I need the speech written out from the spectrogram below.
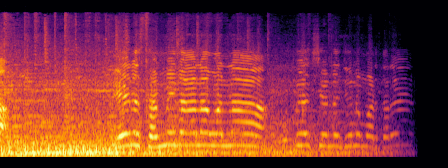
ಏನು ಸಂವಿಧಾನವನ್ನು ಉಪಯೋಗಿಸಿಕೊಂಡು ಜೀವನ ಮಾಡ್ತಾರೆ.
